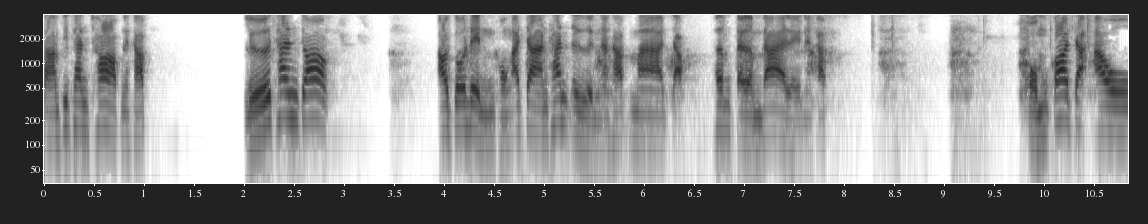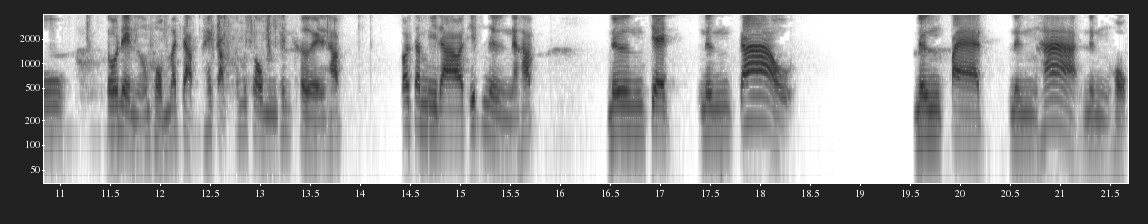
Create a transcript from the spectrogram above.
ตามที่ท่านชอบนะครับ หรือท่านก็เอาตัวเด่นของอาจารย์ท่านอื่นนะครับ มาจับเพิ่มเติมได้เลยนะครับ ผมก็จะเอา ตัวเด่นของผมมาจับให้กับท่านผู้ชมเช่นเคยนะครับ ก็จะมีดาวอาทิตย์หนึ่งนะครับหนึ่งเจ็ดหนึ่งเก้าหนึ่งแปดหนึ่งห้าหนึ่งหก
